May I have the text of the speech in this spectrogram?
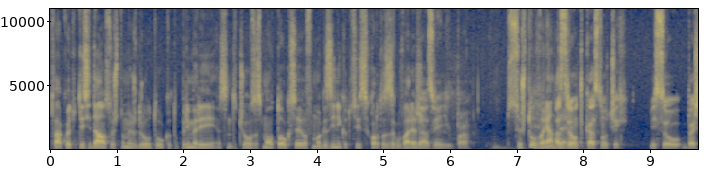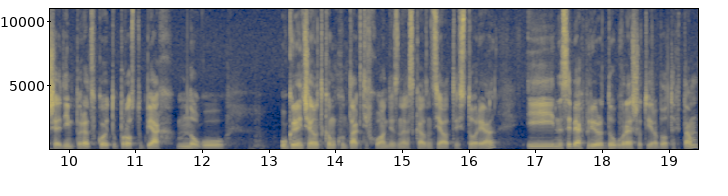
Това, което ти си дал също, между другото, като примери, съм те чувал за Small Talks, е в магазини, като си с хората заговаряш. Да, аз винаги го правя. Също вариант Аз е. реално така се научих. Мисъл, беше един период, в който просто бях много ограничен от към контакти в Холандия, за да разказвам цялата история. И не се бях прибрал дълго време, защото и работех там.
